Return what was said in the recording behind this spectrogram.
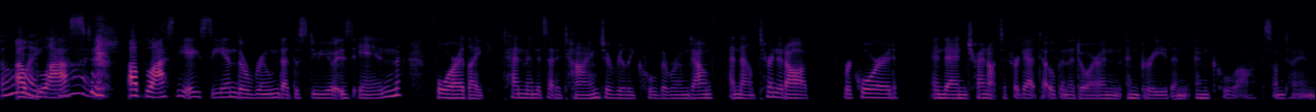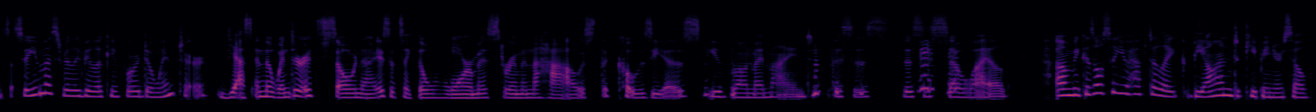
Oh I'll my blast gosh. I'll blast the AC in the room that the studio is in for like 10 minutes at a time to really cool the room down and then I'll turn it off, record, and then try not to forget to open the door and, and breathe and, and cool off sometimes. So you must really be looking forward to winter. Yes, in the winter it's so nice. It's like the warmest room in the house, the coziest. You've blown my mind. This is this is so wild. Um, because also you have to like beyond keeping yourself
